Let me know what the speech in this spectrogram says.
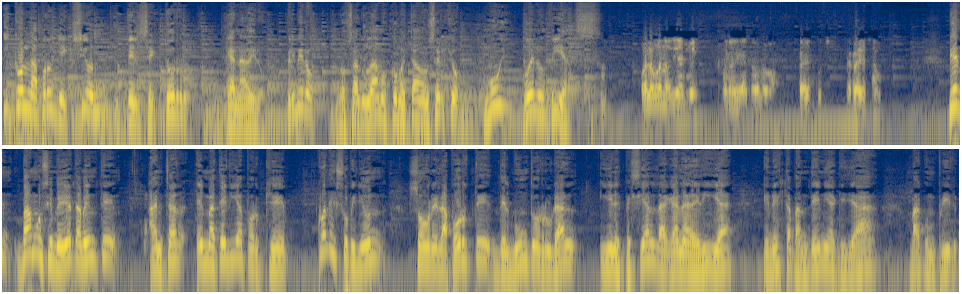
y con la proyección del sector ganadero. Primero, lo saludamos. ¿Cómo está, don Sergio? Muy buenos días. Hola, buenos días, Luis. Buenos días a todos los de Radio. Bien, vamos inmediatamente a entrar en materia porque ¿cuál es su opinión sobre el aporte del mundo rural y en especial la ganadería en esta pandemia que ya va a cumplir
